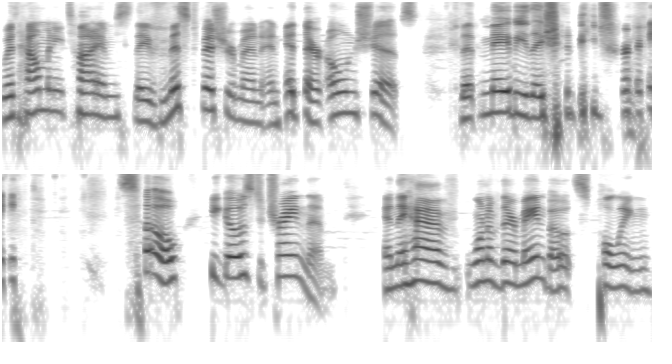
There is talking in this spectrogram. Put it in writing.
with how many times they've missed fishermen and hit their own ships that maybe they should be trained. so he goes to train them. And they have one of their main boats pulling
